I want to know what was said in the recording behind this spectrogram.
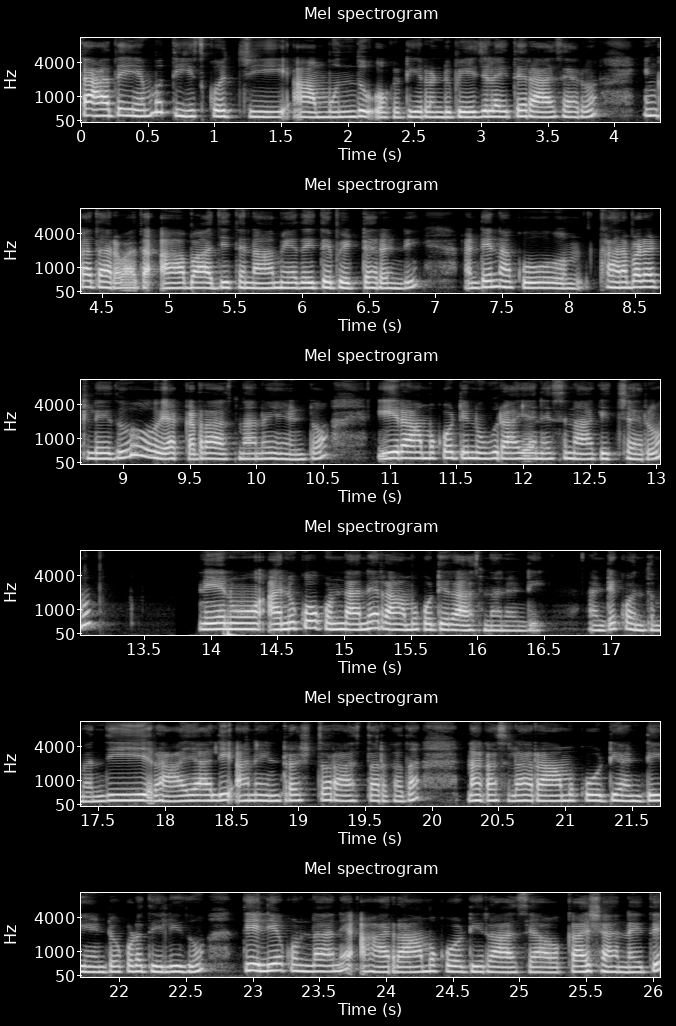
తాతయ్య ఏమో తీసుకొచ్చి ఆ ముందు ఒకటి రెండు పేజీలు అయితే రాశారు. ఇంకా తర్వాత ఆ బాధ్యత నా మీద అయితే పెట్టారండి. అంటే నాకు కనబడట్లేదు ఎక్కడ రాస్తున్నానో ఏంటో. ఈ రామకోటి నువ్వు రాయి అనేసి నాకు ఇచ్చారు నేను అనుకోకుండానే రామకోటి రాస్తున్నానండి. అంటే కొంతమంది రాయాలి అనే ఇంట్రెస్ట్తో రాస్తారు కదా. నాకు అసలు ఆ రామకోటి అంటే ఏంటో కూడా తెలీదు. తెలియకుండానే ఆ రామకోటి రాసే అవకాశాన్ని అయితే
